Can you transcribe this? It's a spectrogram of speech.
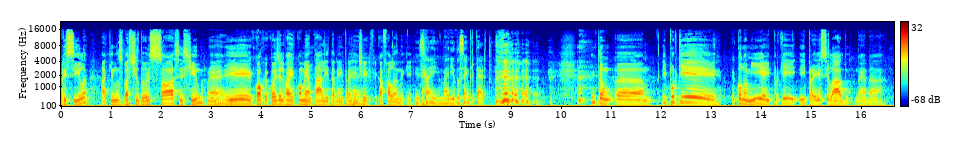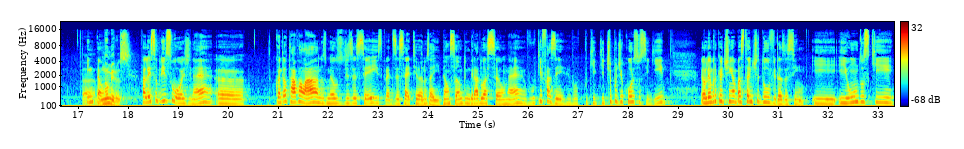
Priscila, aqui nos bastidores só assistindo, né? É. E qualquer coisa ele vai comentar ali também para a é. gente ficar falando aqui. Isso aí, marido sempre perto. então, uh, e por que economia e por que ir para esse lado, né, da, da então, números? Falei sobre isso hoje, né? Uh, quando eu estava lá nos meus 16 para 17 anos aí, pensando em graduação, né? O que fazer? Que, que, tipo de curso seguir? Eu lembro que eu tinha bastante dúvidas, assim. E, e um dos que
